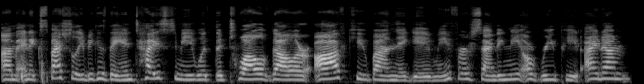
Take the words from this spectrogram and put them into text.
um, and especially because they enticed me with the $12 off coupon they gave me for sending me a repeat item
